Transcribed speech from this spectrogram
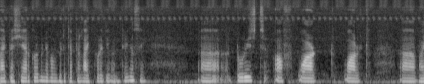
লাইভটা শেয়ার করবেন এবং ভিডিওতে একটা লাইক করে দিবেন, ঠিক আছে? ট্যুরিস্ট অফ ওয়ার্ল্ড ওয়ার্ল্ড ভাই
